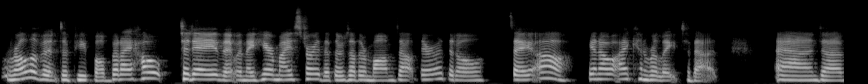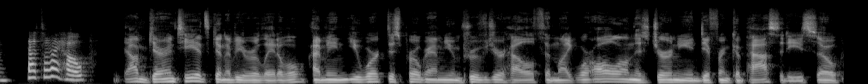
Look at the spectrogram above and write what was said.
relevant to people, but I hope today that when they hear my story, that there's other moms out there that'll say, oh, you know, I can relate to that. And um, that's what I hope. Yeah, I'm guarantee it's going to be relatable. I mean, you worked this program, you improved your health, and like we're all on this journey in different capacities. So,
